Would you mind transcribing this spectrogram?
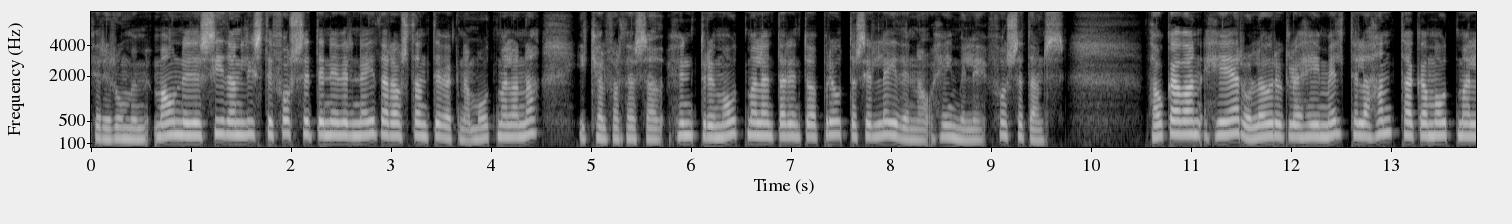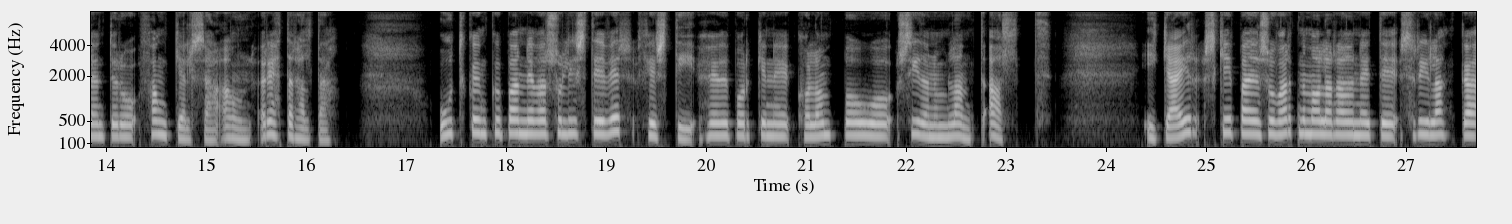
Fyrir rúmum mánuði síðan lísti fórsetin yfir neyðar ástandi vegna mótmælana í kjálfar þess að hundru mótmælendar endu að brjóta sér leiðin á heimili fórsetans. Þá gaf hann hér og lauruglu heimil til að handtaka mótmælendur og fangelsa án réttarhalda. Útgöngubanni var svo líst yfir, fyrst í höfuborginni Colombo og síðan um land allt. Í gær skipaði svo varnamálaráðuneyti Sri Lanka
